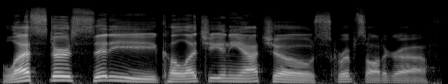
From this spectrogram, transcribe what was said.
Leicester City, Kelechi Iheanacho, Scripps autograph.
